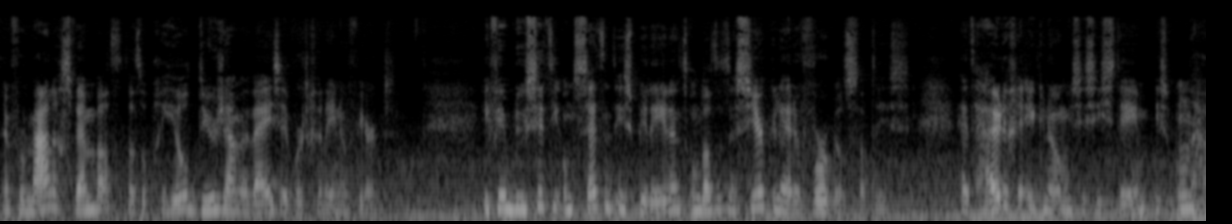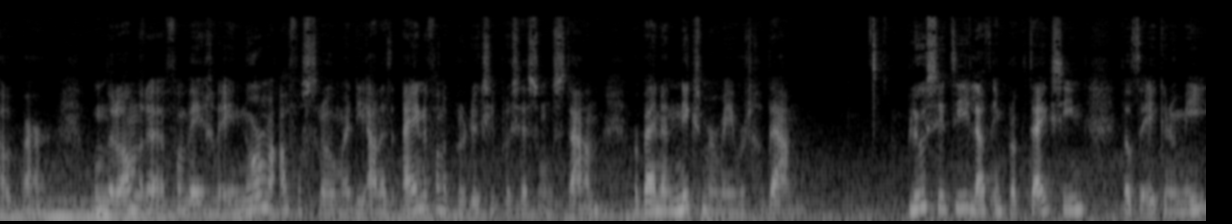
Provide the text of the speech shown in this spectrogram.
een voormalig zwembad dat op geheel duurzame wijze wordt gerenoveerd. Ik vind Blue City ontzettend inspirerend omdat het een circulaire voorbeeldstad is. Het huidige economische systeem is onhoudbaar, onder andere vanwege de enorme afvalstromen die aan het einde van de productieprocessen ontstaan, waar bijna niks meer mee wordt gedaan. Blue City laat in praktijk zien dat de economie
